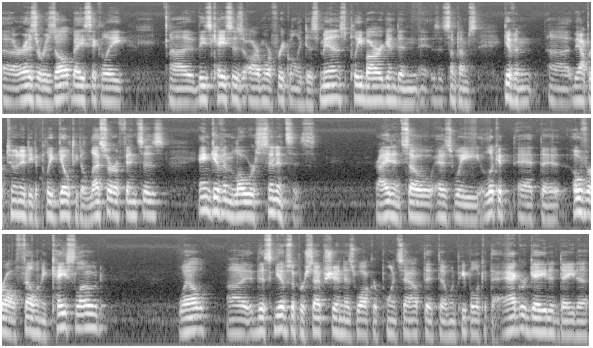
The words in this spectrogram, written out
or as a result, basically, uh, these cases are more frequently dismissed, plea bargained, and sometimes given uh, the opportunity to plead guilty to lesser offenses and given lower sentences right? And so as we look at, at the overall felony caseload, well, uh, this gives a perception, as Walker points out, that uh, when people look at the aggregated data,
